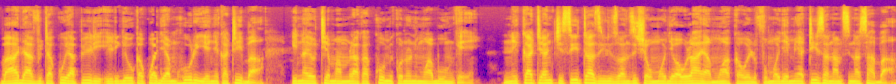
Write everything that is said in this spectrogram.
Baada ya vita kuu ya pili, iligeuka kuwa jamhuri yenye katiba inayotia mamlaka kuu mikononi mwa bunge. Ni kati ya nchi sita zilizoanzisha umoja wa Ulaya mwaka wa 1957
